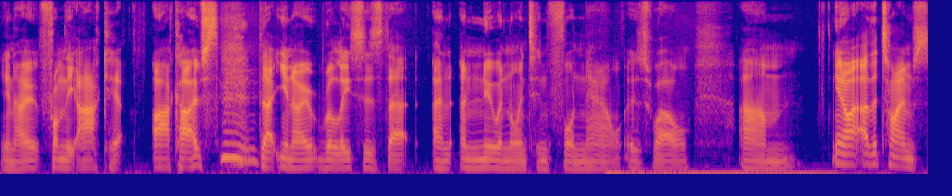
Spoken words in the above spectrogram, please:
you know, from the archi- archives Hmm. that, you know, releases that an, a new anointing for now as well. Um, you know, other times,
